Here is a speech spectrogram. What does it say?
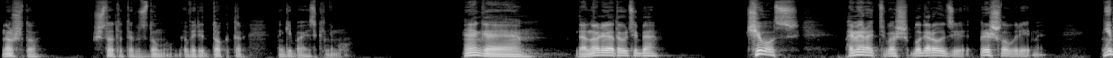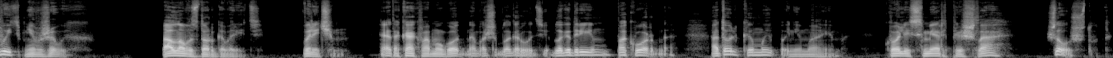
«Ну что, что-то ты вздумал», — говорит доктор, нагибаясь к нему. «Эге, давно ли это у тебя?» «Чего-с? Помирать, ваше благородие, пришло время. Не быть мне в живых». Полно вздор говорить. Вылечим. Это как вам угодно, ваше благородие. Благодарим покорно. А только мы понимаем. Коли смерть пришла, что уж тут.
